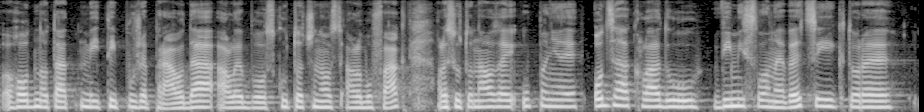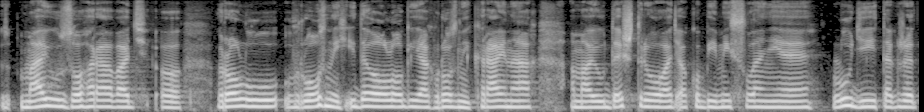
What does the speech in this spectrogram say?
hodnotami typu, že pravda, alebo skutočnosť, alebo fakt, ale sú to naozaj úplne od základu vymyslené veci, ktoré majú zohrávať e, rolu v rôznych ideológiách, v rôznych krajinách a majú deštruovať akoby myslenie ľudí, takže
